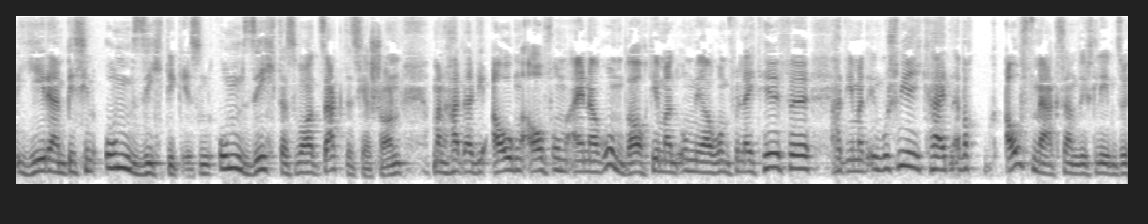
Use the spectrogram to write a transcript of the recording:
jeder ein bisschen umsichtig ist. Und Umsicht, das Wort sagt es ja schon. Man hat halt die Augen auf um einen herum. Braucht jemand um mir herum vielleicht Hilfe? Hat jemand irgendwo Schwierigkeiten? Einfach aufmerksam durchs Leben zu.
